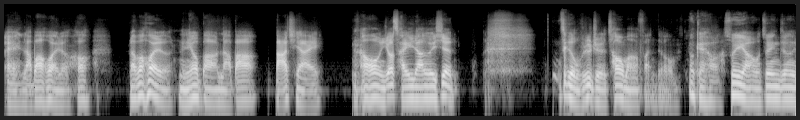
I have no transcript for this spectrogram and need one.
哎，喇叭坏了，好，喇叭坏了，你要把喇叭。拔起来，然后你就要拆一大堆线，这个我就觉得超麻烦的哦。OK，好，所以啊，我最近真的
